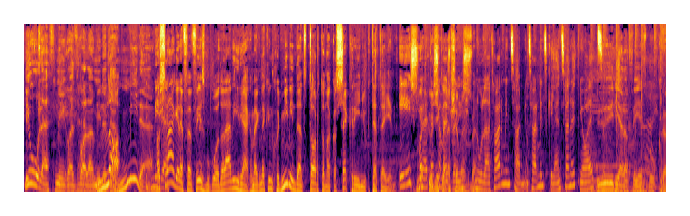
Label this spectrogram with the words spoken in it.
jó lesz még az valamire. Na, de mire? mire? A Sláger FM Facebook oldalán írják meg nekünk, hogy mi mindent tartanak a szekrényük tetején. És Vagy jöhet SMS-ben is 0 30 30 30 95 8. Ülj el a Facebookra,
